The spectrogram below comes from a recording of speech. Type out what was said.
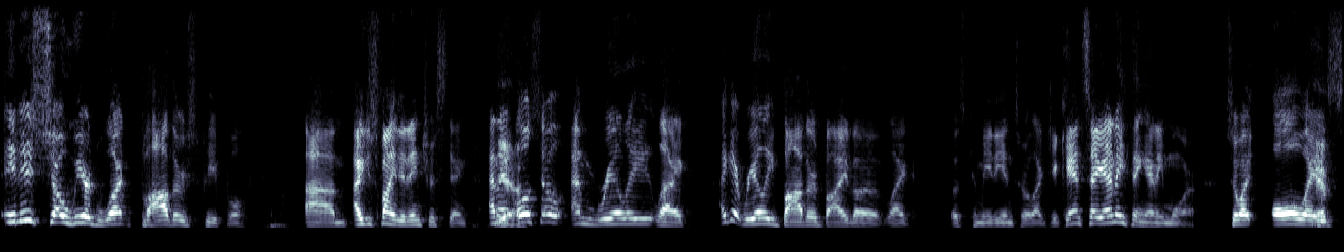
It is so weird what bothers people. Um, I just find it interesting. And I Yeah. also am really like I get really bothered by the like those comedians who are like, you can't say anything anymore. So I always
